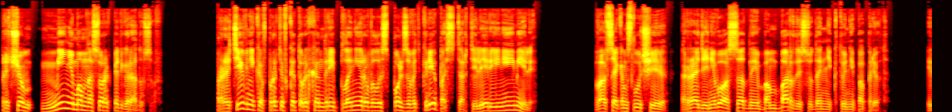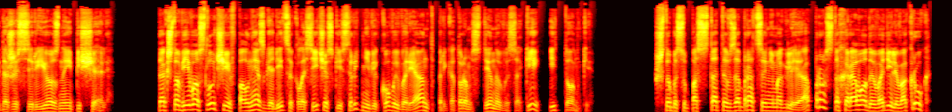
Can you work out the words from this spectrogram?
причем минимум на 45 градусов. Противников, против которых Андрей планировал использовать крепость, артиллерии не имели. Во всяком случае, ради него осадные бомбарды сюда никто не попрет. И даже серьезные пищали. Так что в его случае вполне сгодится классический средневековый вариант, при котором стены высоки и тонкие. Чтобы супостаты взобраться не могли, а просто хороводы водили вокруг,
